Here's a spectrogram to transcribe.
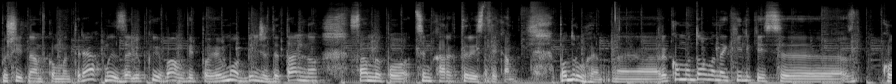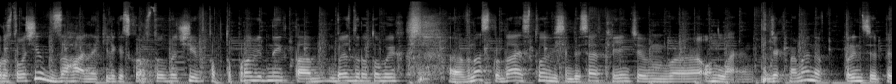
пишіть нам в коментарях. Ми залюбки вам відповімо більш детально саме по цим характеристикам. По-друге, е, рекомендована кількість е, користувачів, загальна кількість користувачів, тобто провідних та бездротових, е, в нас складає 180 клієнтів онлайн. Як на мене, в принципі,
